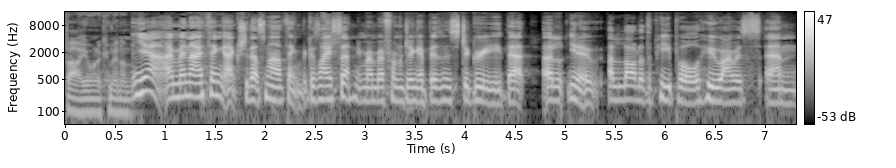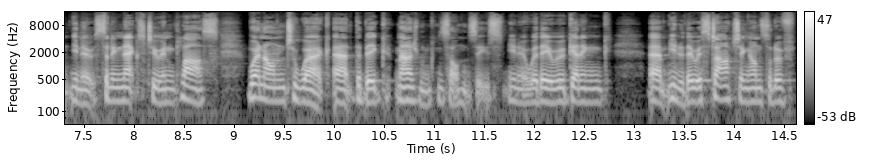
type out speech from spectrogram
Val. You want to come in on that? Yeah, I mean, I think actually that's another thing because I certainly remember from doing a business degree that uh, you know a lot of the people who I was um, you know sitting next to in class went on to work at the big management consultancies. You know, where they were getting um, you know, they were starting on sort of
